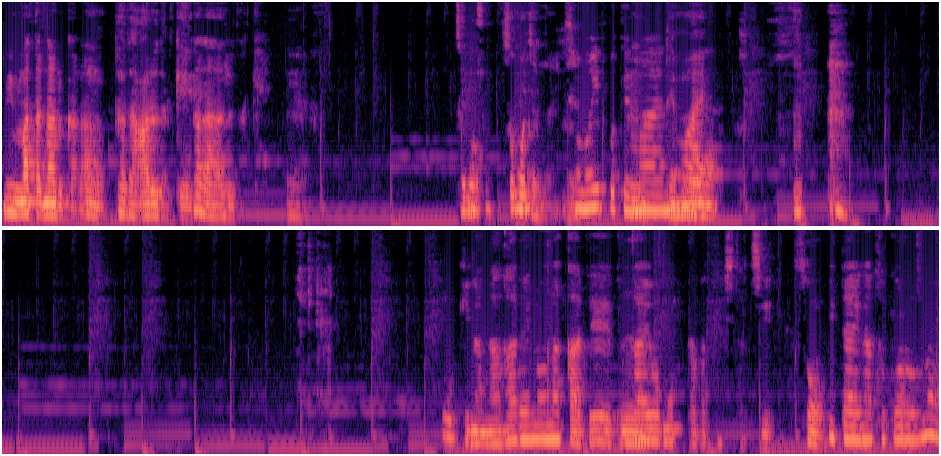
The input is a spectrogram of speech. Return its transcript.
にまたなるかう。ら、うん。ただあるだけ。ただあるだけ。うんその、そこじゃないね。その一歩手前の、うん手前大きな流れの中で答えを持った私たちそう。みたいなところの、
